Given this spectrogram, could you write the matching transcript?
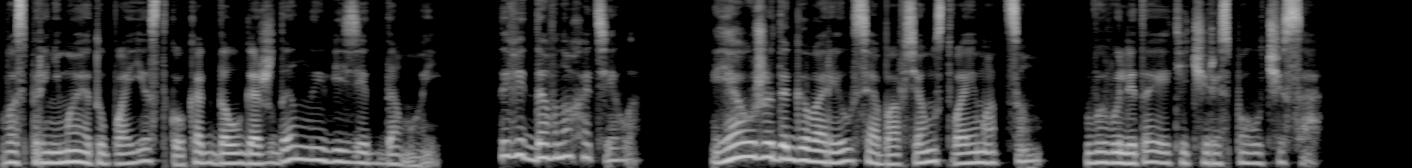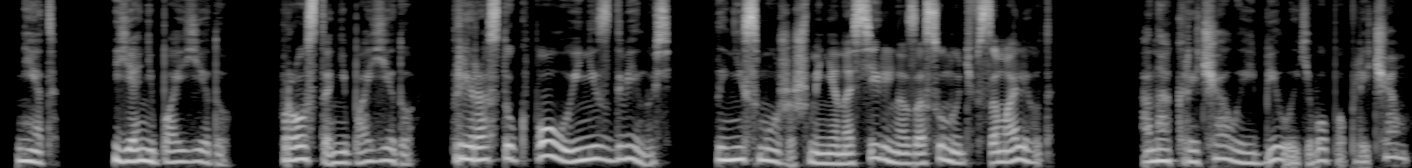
Воспринимай эту поездку как долгожданный визит домой. Ты ведь давно хотела. Я уже договорился обо всем с твоим отцом. Вы вылетаете через полчаса. Нет, я не поеду. Просто не поеду. Прирасту к полу и не сдвинусь. Ты не сможешь меня насильно засунуть в самолет. Она кричала и била его по плечам,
